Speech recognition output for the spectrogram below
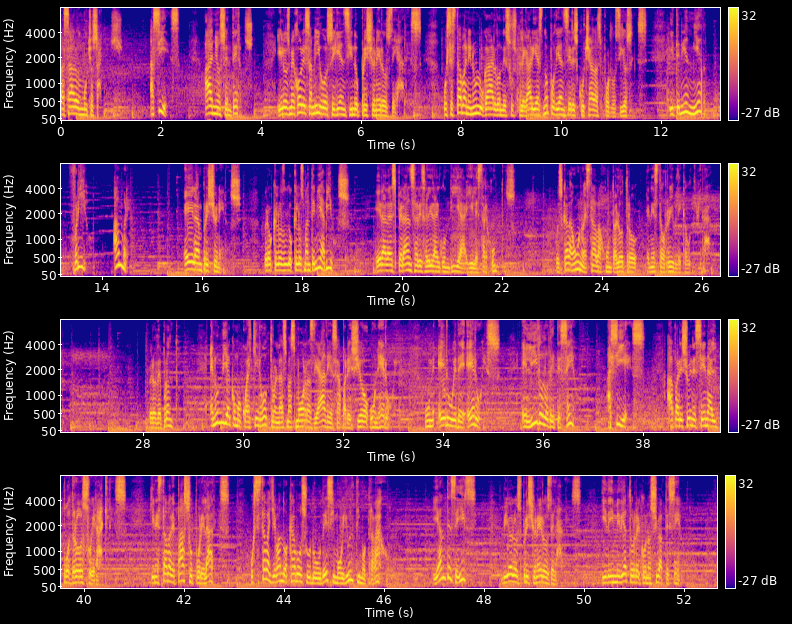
Pasaron muchos años. Así es, años enteros. Y los mejores amigos seguían siendo prisioneros de Hades, pues estaban en un lugar donde sus plegarias no podían ser escuchadas por los dioses, y tenían miedo, frío, hambre. Eran prisioneros, pero que lo que los mantenía vivos era la esperanza de salir algún día y el estar juntos, pues cada uno estaba junto al otro en esta horrible cautividad. Pero de pronto, en un día como cualquier otro en las mazmorras de Hades apareció un héroe, un héroe de héroes, el ídolo de Teseo. Así es, apareció en escena el poderoso Heracles, quien estaba de paso por el Hades, pues estaba llevando a cabo su duodécimo y último trabajo. Y antes de irse, vio a los prisioneros del Hades, y de inmediato reconoció a Teseo.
